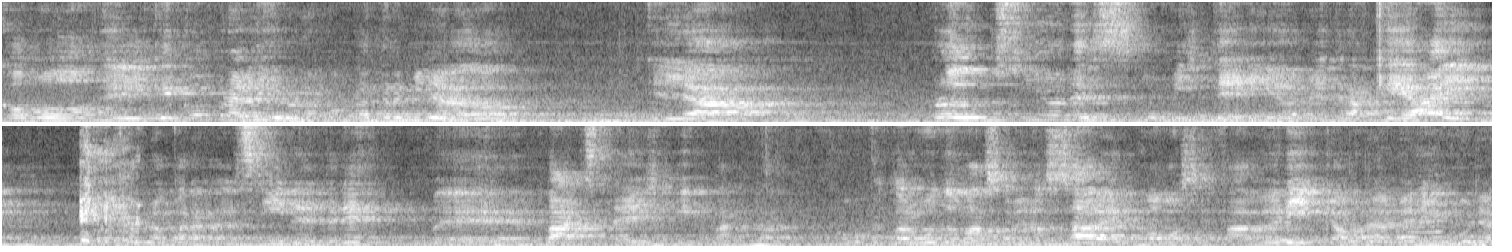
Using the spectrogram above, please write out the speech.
como el que compra el libro lo compra terminado, la producción es un misterio, mientras que hay, por ejemplo, para el cine tenés eh, backstage, y como que todo el mundo más o menos sabe cómo se fabrica una película.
